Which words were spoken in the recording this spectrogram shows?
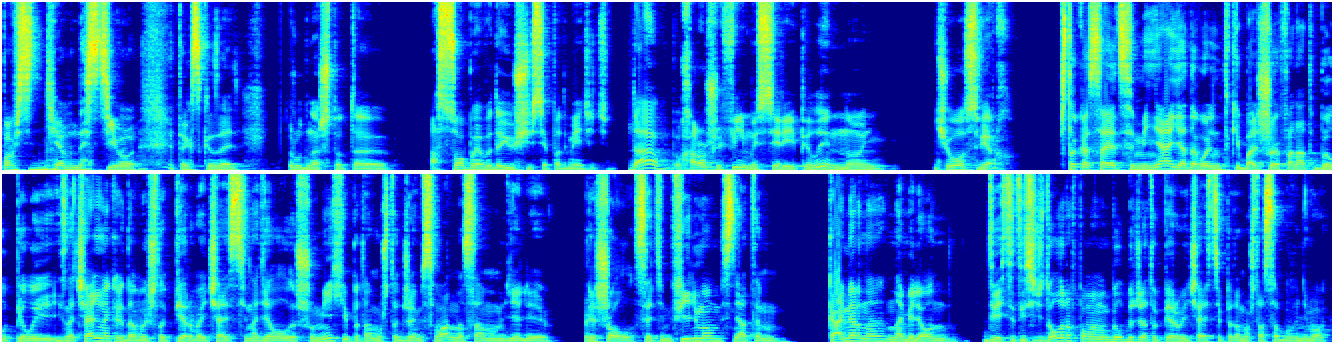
повседневность его, так сказать. Трудно что-то особое выдающееся подметить. Да, хороший фильм из серии Пилы, но ничего сверх. Что касается меня, я довольно-таки большой фанат был Пилы изначально, когда вышла первая часть и наделала шумихи, потому что Джеймс Ван на самом деле пришел с этим фильмом, снятым камерно, на миллион двести тысяч долларов, по-моему, был бюджет у первой части, потому что особо в него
